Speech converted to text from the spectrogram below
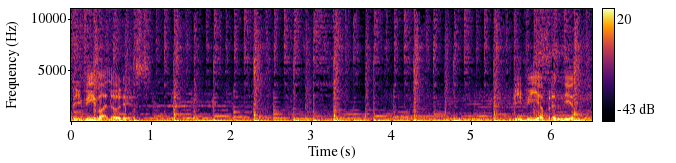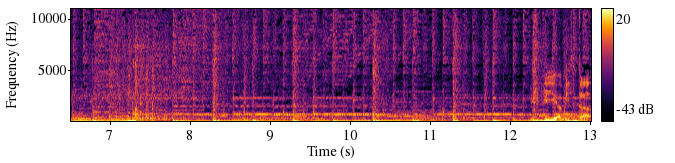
Viví valores. Viví aprendiendo. Viví amistad.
